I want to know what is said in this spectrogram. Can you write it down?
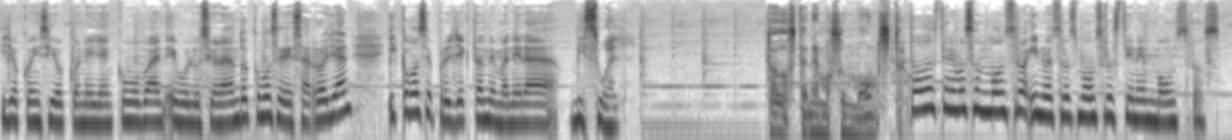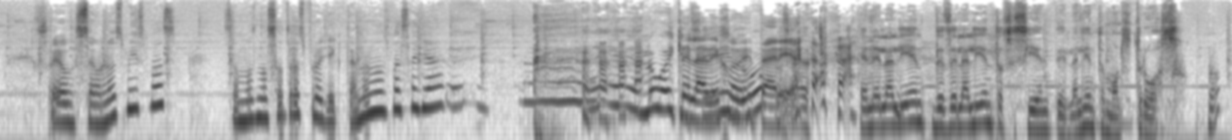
y yo coincido con ella en cómo van evolucionando, cómo se desarrollan y cómo se proyectan de manera visual. Todos tenemos un monstruo. Todos tenemos un monstruo y nuestros monstruos tienen monstruos, pero son los mismos. Somos nosotros proyectándonos más allá. Eh, luego hay que Te la dejo de tarea. en el aliento, desde el aliento se siente, el aliento monstruoso, ¿no?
